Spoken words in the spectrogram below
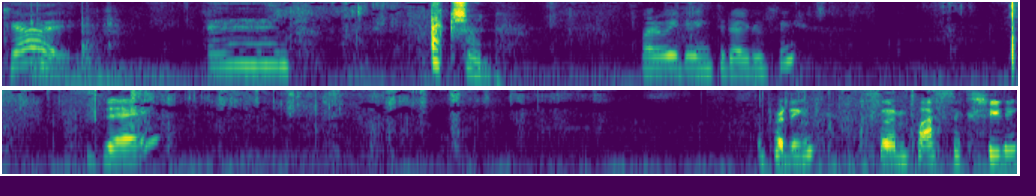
Okay. And action. What are we doing today, Lucy? Today, we're putting some plastic sheeting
